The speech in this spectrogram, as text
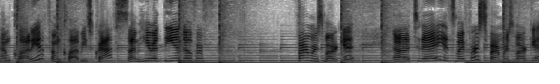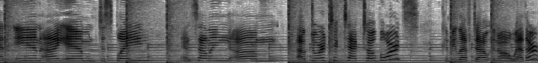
I'm Claudia from Claudia's Crafts. I'm here at the Andover Farmers Market. Uh, today it's my first farmers market, and I am displaying and selling um, outdoor tic-tac-toe boards. Can be left out in all weather.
